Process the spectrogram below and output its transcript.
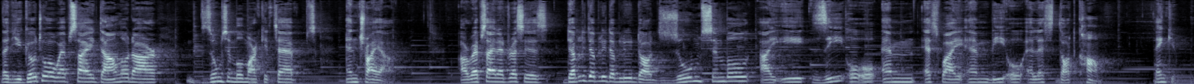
that you go to our website, download our Zoom Symbol Market tabs, and try out. Our website address is www.zoomsymbols.com. Thank you.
